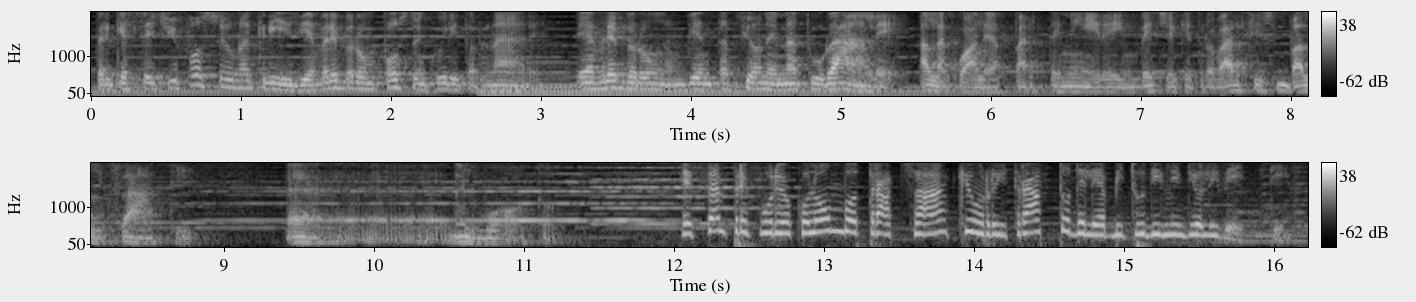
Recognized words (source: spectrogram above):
perché se ci fosse una crisi avrebbero un posto in cui ritornare e avrebbero un'ambientazione naturale alla quale appartenere invece che trovarsi sbalzati eh, nel vuoto. E sempre Furio Colombo traccia anche un ritratto delle abitudini di Olivetti.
